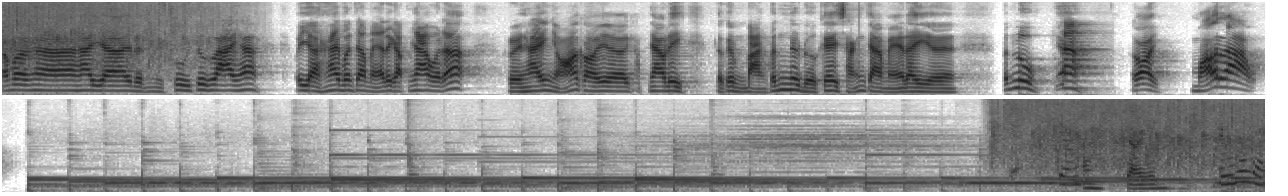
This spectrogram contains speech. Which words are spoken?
cảm ơn à, hai gia đình xui tương lai ha. Bây giờ hai bên cha mẹ đã gặp nhau rồi đó. Rồi hai nhỏ coi ờ, gặp nhau đi. Rồi cái mình bàn tính nếu được cái sẵn cha mẹ đây ờ, tính luôn nha. Rồi mở rào. Chào à, chào em. Em muốn gặp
